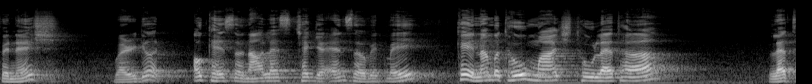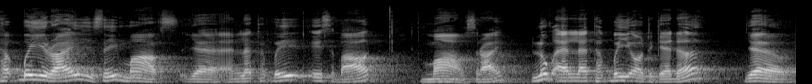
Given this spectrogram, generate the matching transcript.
Finish? Very good. Okay, so now let's check your answer with me. Okay, number two, match two letter Letter B, right? You see marks. Yeah, and letter B is about marks, right? Look at letter B altogether. Yeah,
